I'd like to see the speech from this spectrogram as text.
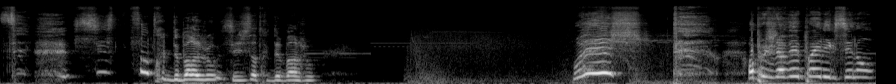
C'est un truc de barjou. C'est juste un truc de barjou. Wesh En plus, je l'avais pas, il est excellent.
